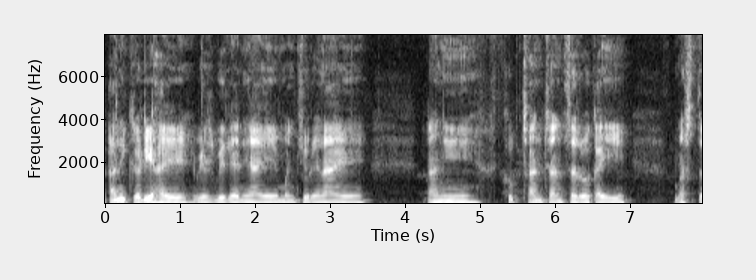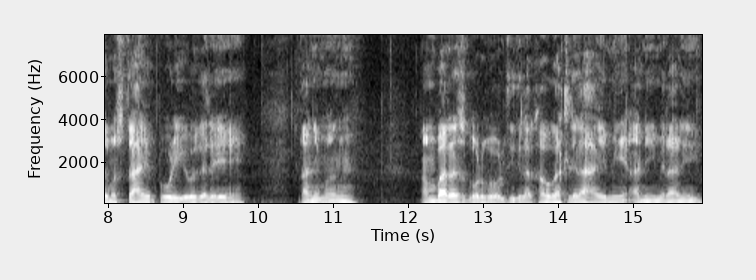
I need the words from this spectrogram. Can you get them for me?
आणि कढी आहे व्हेज बिर्याणी आहे मंचुरियन आहे. आणि खूप छान छान सर्व काही मस्त मस्त आहे पोळी वगैरे. आणि मग आंबारस गोड गोड तिला खाऊ घातलेला आहे मी आणि मिरानी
